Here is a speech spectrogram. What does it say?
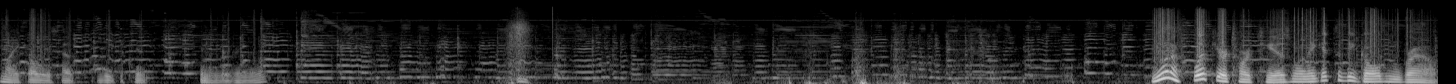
Mike always have lubricant in the living room? You want to flip your tortillas when they get to be golden brown.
